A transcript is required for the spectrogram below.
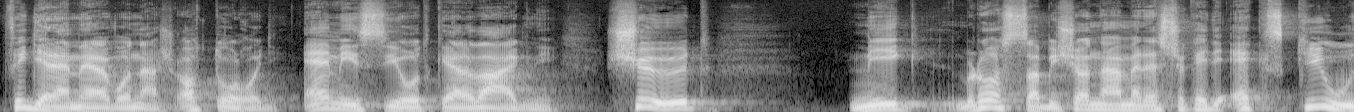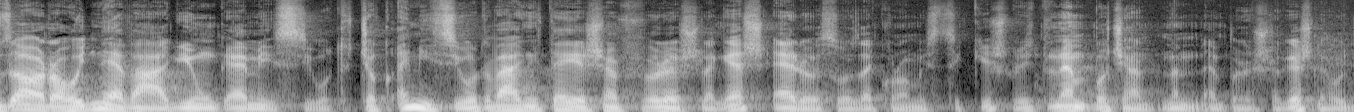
figyelemelvonás attól, hogy emissziót kell vágni. Sőt, még rosszabb is annál, mert ez csak egy excuse arra, hogy ne vágjunk emissziót. Csak emissziót vágni teljesen fölösleges, erről szól az Economist cikk is. Nem, bocsánat, nem, nem fölösleges, de hogy...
